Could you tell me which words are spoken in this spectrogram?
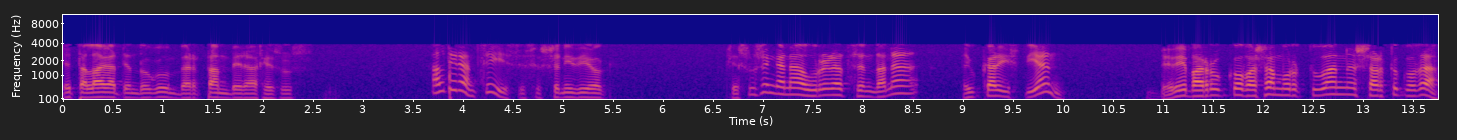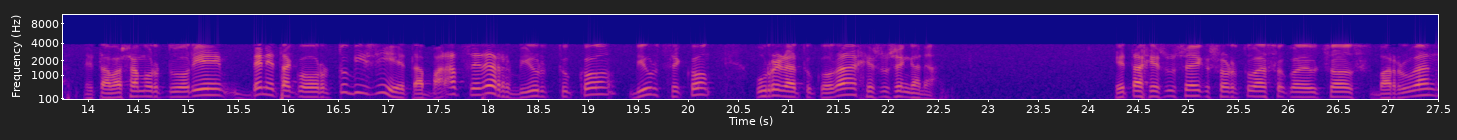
eta lagaten dugun bertan bera Jesus. Alderantziz, zen idiok, Jesusen gana aurreratzen dana, eukaristian, bere barruko basamortuan sartuko da, eta basamortu hori benetako hortu bizi eta baratze der bihurtuko, bihurtzeko urreratuko da Jesusen gana. Eta Jesusek sortu azoko deutzoz barruan,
